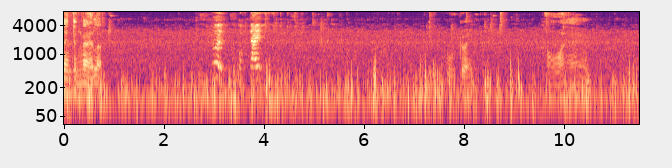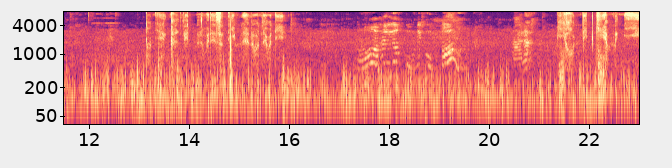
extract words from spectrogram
ล่นถึงไหนละเฮ้ยตกใจพูดด้วยโอ้ยโดนแย่งเครื่องเล่นมือไม่ได้สตรีมแน่นอนเลยวันนี้โอ้ให้เลือกปุ่มที่ถูกต้องตายละมีคนติดเกมหนึ่งนี้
